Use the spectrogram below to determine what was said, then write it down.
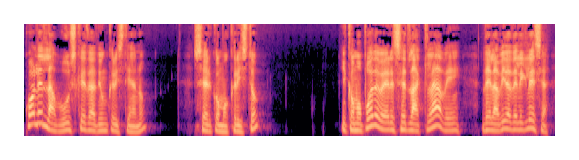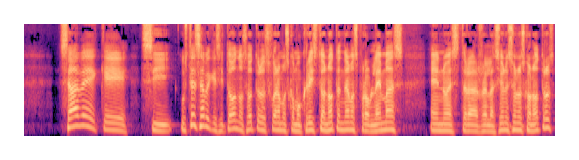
¿Cuál es la búsqueda de un cristiano? Ser como Cristo. Y como puede ver, es la clave de la vida de la iglesia. Sabe que si, usted sabe que si todos nosotros fuéramos como Cristo, no tendremos problemas en nuestras relaciones unos con otros.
